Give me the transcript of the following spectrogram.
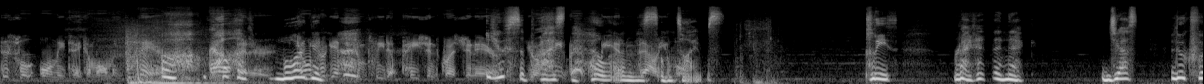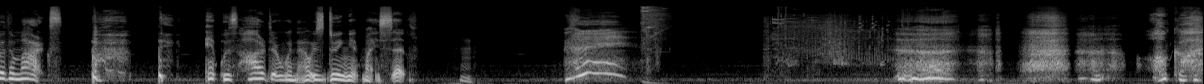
This will only take a moment. There. Oh, All God, better. Morgan. Don't forget to complete a patient questionnaire. You surprise the hell out of me sometimes. Please, right at the neck. Just look for the marks. It was harder when I was doing it myself. oh god,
